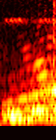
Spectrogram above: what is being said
No.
